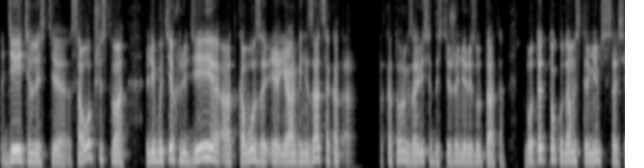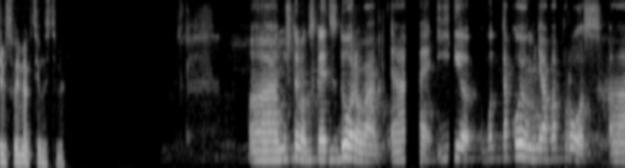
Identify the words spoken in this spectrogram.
деятельности сообщества, либо тех людей, от кого и организация, от, от которых зависит достижение результата. Вот это то, куда мы стремимся со всеми своими активностями. А, ну, что я могу сказать, здорово. А, и вот такой у меня вопрос. А,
